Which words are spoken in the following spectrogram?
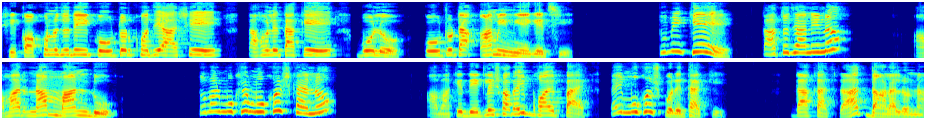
সে কখনো যদি এই কৌটোর খোঁজে আসে, তাহলে তাকে বলো, কৌটোটা আমি নিয়ে গেছি। তুমি কে? তা তো জানি না। আমার নাম মান্ডুক তোমার মুখে মুখোশ কেন? আমাকে দেখলে সবাই ভয় পায়, তাই মুখোশ পরে থাকি। ডাকাত রাত দাঁড়াল না।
